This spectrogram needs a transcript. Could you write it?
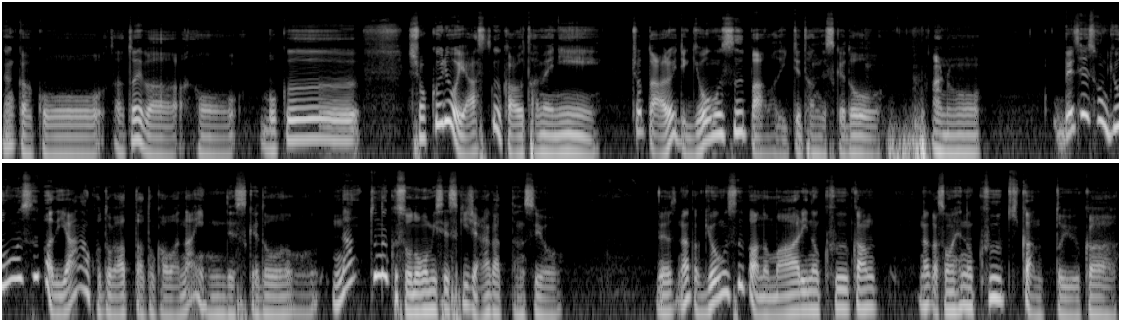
なんかこう例えばあの僕食料安く買うためにちょっと歩いて業務スーパーまで行ってたんですけどあの別にその業務スーパーで嫌なことがあったとかはないんですけどなんとなくそのお店好きじゃなかったんですよ。でなんか業務スーパーの周りの空間なんかその辺の空気感というか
